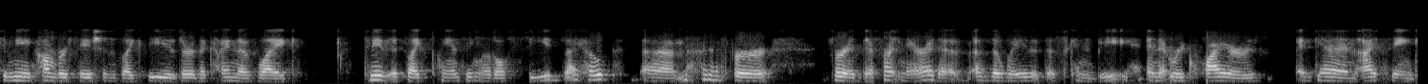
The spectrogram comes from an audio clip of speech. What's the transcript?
to me, conversations like these are the kind of like, to me, it's like planting little seeds, I hope, um, for for a different narrative of the way that this can be. And it requires again, I think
